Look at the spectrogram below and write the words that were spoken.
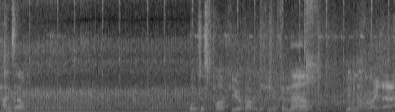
pans out. We'll just park you about here for now. Maybe not right there.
